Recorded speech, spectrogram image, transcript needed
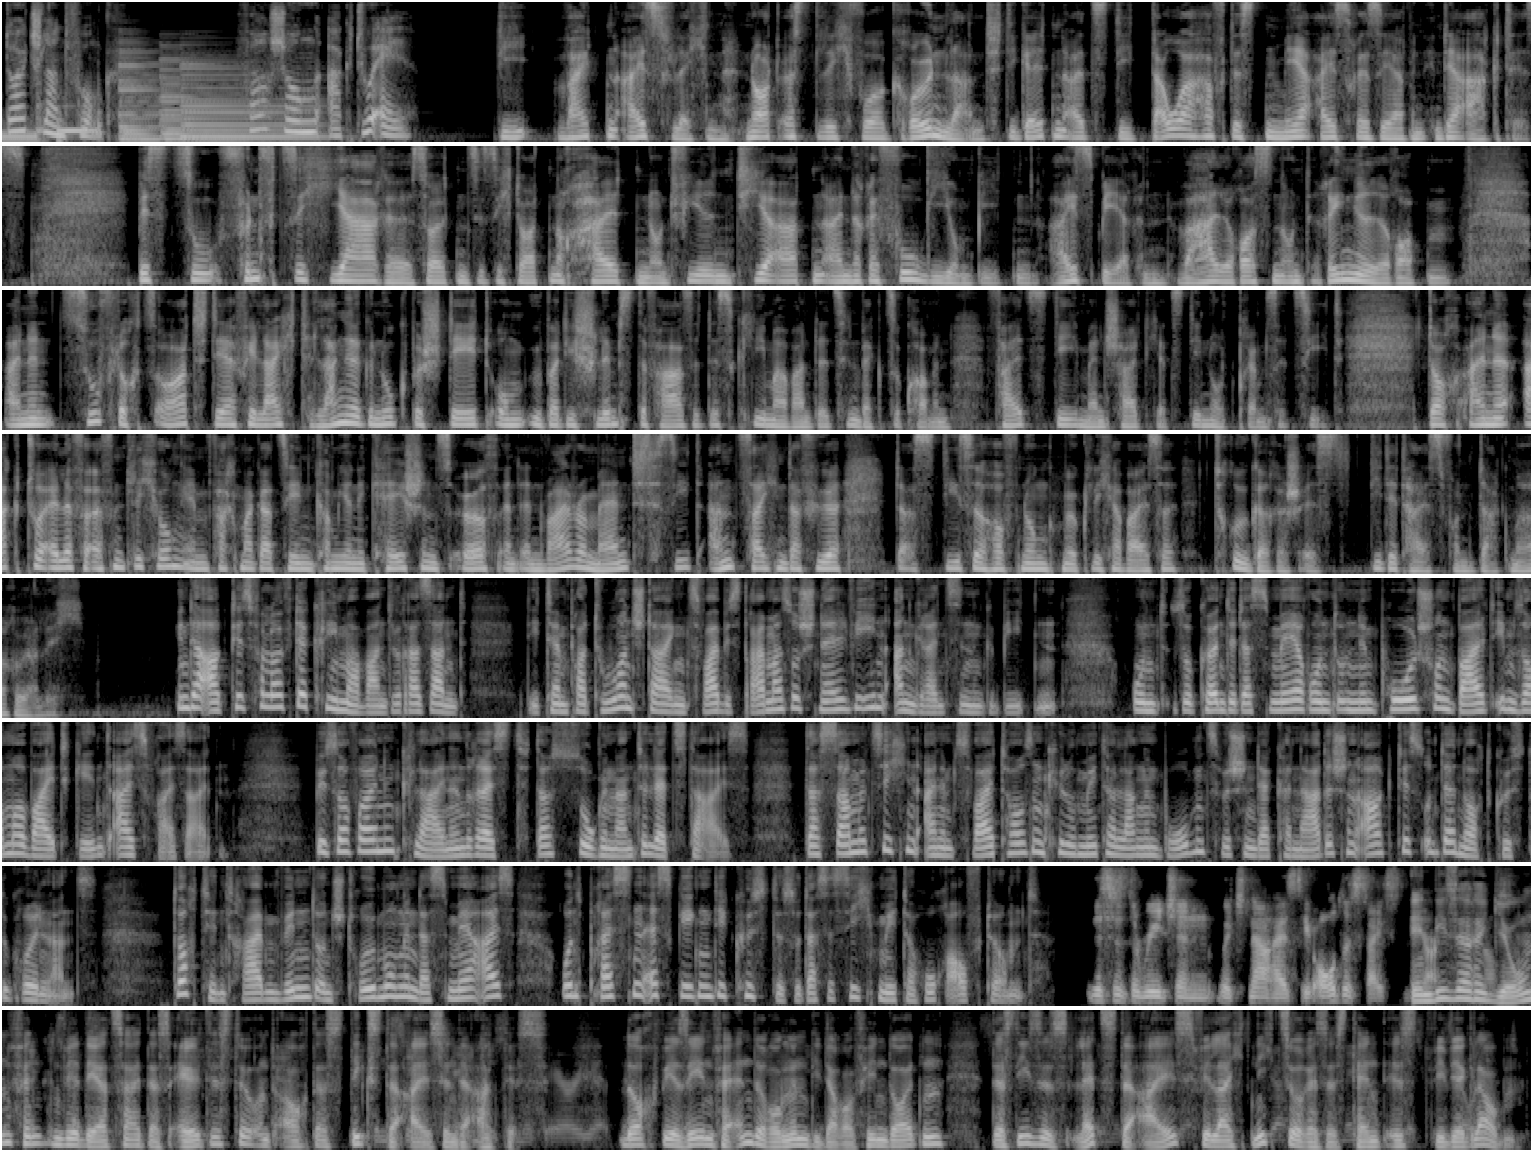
Deutschlandfunk. Forschung aktuell. Die weiten Eisflächen nordöstlich vor Grönland, die gelten als die dauerhaftesten Meereisreserven in der Arktis. Bis zu 50 Jahre sollten sie sich dort noch halten und vielen Tierarten ein Refugium bieten. Eisbären, Walrossen und Ringelrobben. Einen Zufluchtsort, der vielleicht lange genug besteht, um über die schlimmste Phase des Klimawandels hinwegzukommen, falls die Menschheit jetzt die Notbremse zieht. Doch eine aktuelle Veröffentlichung im Fachmagazin Communications Earth and Environment sieht Anzeichen dafür, dass diese Hoffnung möglicherweise trügerisch ist. Die Details von Dagmar Röhrlich. In der Arktis verläuft der Klimawandel rasant. Die Temperaturen steigen zwei bis dreimal so schnell wie in angrenzenden Gebieten. Und so könnte das Meer rund um den Pol schon bald im Sommer weitgehend eisfrei sein. Bis auf einen kleinen Rest, das sogenannte letzte Eis. Das sammelt sich in einem 2000 Kilometer langen Bogen zwischen der kanadischen Arktis und der Nordküste Grönlands. Dorthin treiben Wind und Strömungen das Meereis und pressen es gegen die Küste, sodass es sich meterhoch auftürmt. In dieser Region finden wir derzeit das älteste und auch das dickste Eis in der Arktis. Doch wir sehen Veränderungen, die darauf hindeuten, dass dieses letzte Eis vielleicht nicht so resistent ist, wie wir glauben.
